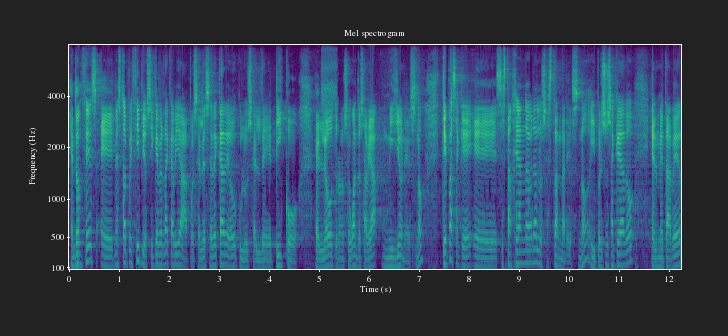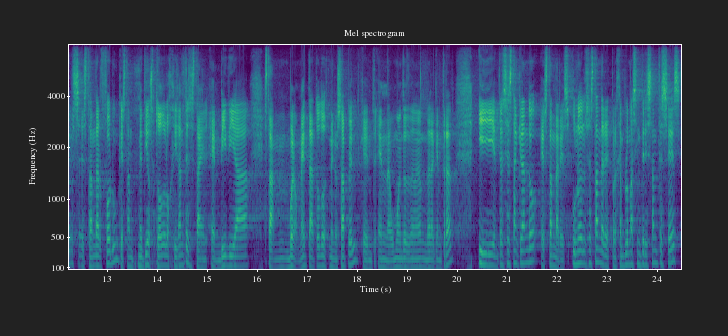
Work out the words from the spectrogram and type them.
Entonces, eh, en esto al principio sí que es verdad que había pues el SDK de Oculus, el de Pico, el de otro, no sé cuántos, había millones, ¿no? ¿Qué pasa? Que eh, se están generando ahora los estándares, ¿no? Y por eso se ha creado el Metaverse Standard Forum, que están metidos todos los gigantes, está Nvidia, están, bueno, Meta, todos menos Apple que en, algún momento tendrá que entrar. Y entonces se están creando estándares. Uno de los estándares, por ejemplo, más interesantes es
